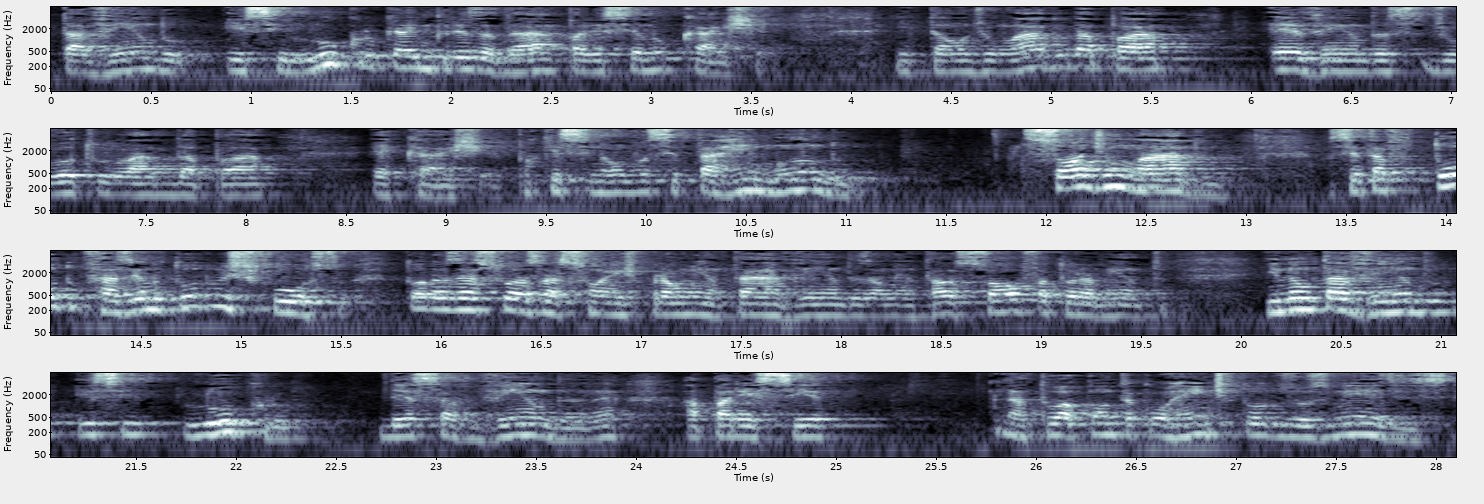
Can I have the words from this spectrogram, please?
está vendo esse lucro que a empresa dá aparecer no caixa. Então, de um lado da pá é vendas, de outro lado da pá é caixa, porque senão você está remando só de um lado. Você está todo, fazendo todo o esforço, todas as suas ações para aumentar vendas, aumentar só o faturamento e não está vendo esse lucro dessa venda né, aparecer na tua conta corrente todos os meses.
